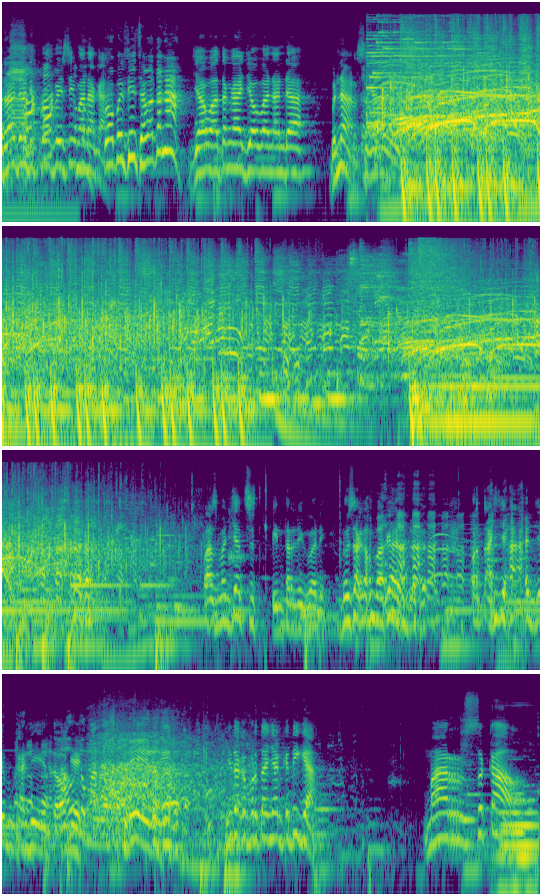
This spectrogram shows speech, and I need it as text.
Berada di provinsi manakah? Provinsi Jawa Tengah. Jawa Tengah jawaban Anda benar sekali. Pas mencet, pinter nih gue nih. Nusa Kambangan. Pertanyaannya bukan itu. Oke. Kita ke pertanyaan ketiga. Marsekal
